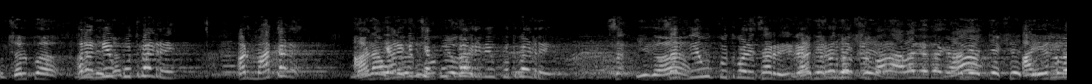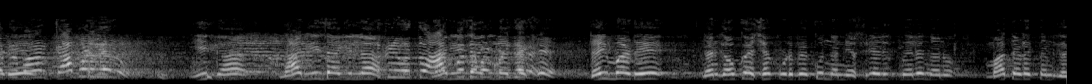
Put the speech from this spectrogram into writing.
ಒಂದ್ ಸ್ವಲ್ಪ ಅಲ್ಲ ನೀವು ಕುತ್ಕೊಳ್ರಿ. ಅವ್ರು ಮಾತಾಡ ನಿಮಿಷ ಕುತ್ಕೊಳ್ರಿ ನೀವು ಕೂತ್ಕೊಳ್ರಿ. ಈಗ- ಸರ್, ನೀವು ಕೂತ್ಕೊಳ್ಳಿ ಸರ್ ಈಗ ಬಹಳ ಆ ಹೆಣ್ಣು ಬಹಳ ಕಾಪಾಡೋದೇನು ಈಗ ನಾನು ಇದಾಗಿಲ್ಲ ಇವತ್ತು ಆತ್ಮಹತ್ಯೆ ಮಾಡ್ಕೊಂಡಿದ್ದಾರೆ. ದಯಮಾಡಿ ನನ್ಗೆ ಅವಕಾಶ ಕೊಡಬೇಕು. ನನ್ನ ಹೆಸರು ಹೇಳಿದ ಮೇಲೆ ನಾನು ಮಾತಾಡಕ್ ನನ್ಗೆ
